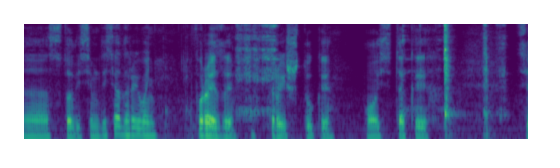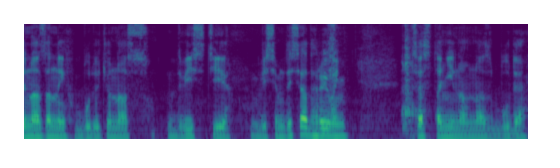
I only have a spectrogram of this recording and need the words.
е, 180 гривень. Фрези 3 штуки ось таких. Ціна за них будуть у нас 280 гривень. Ця станіна у нас буде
